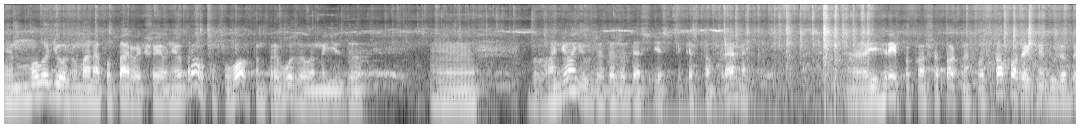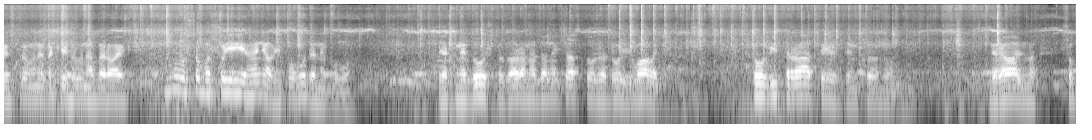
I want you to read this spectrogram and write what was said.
Е, Молодіж у мене по перших, що я в нього брав, купував, там привозили, ми їздили. Е, Ганяю вже навіть десь є якесь там время. Е, Ігри поки що так на хвоста падають не дуже швидко, вони так ігру набирають. Ну особо що я їх ганяв і погоди не було. Як не дощ, то зараз на даний час теж дощ валить. То вітра тиждень, то ну реально, щоб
